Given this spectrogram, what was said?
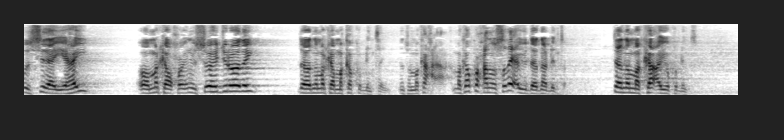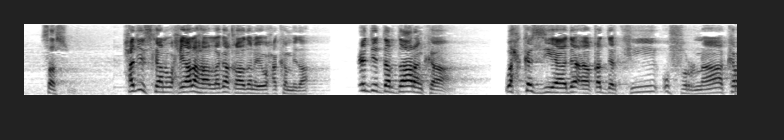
uu sidaa yahay oo marka waxa inuu soo hijrooday dabeedna markaa maka ku dhintay. Intuu maka ku xanuunsaday ayuu dabeedna dhintay. Dabeedna maka ayuu ku dhintay. Saas. Wey xadiiskan waxyaalaha laga qaadanayo waxaa ka mid a. Ciddii dardaaranka wax ka ziyaada ah qadarkii u furnaa ka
